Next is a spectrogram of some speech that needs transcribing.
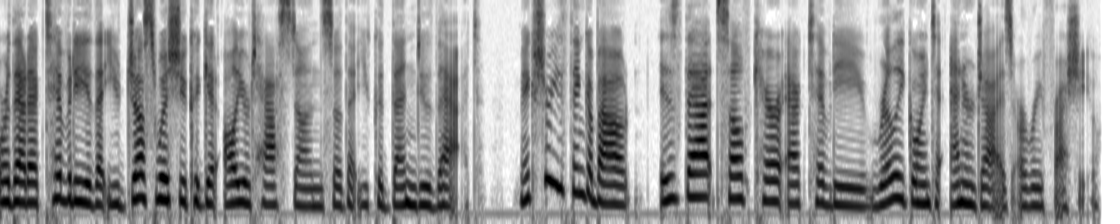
or that activity that you just wish you could get all your tasks done so that you could then do that. Make sure you think about is that self care activity really going to energize or refresh you?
